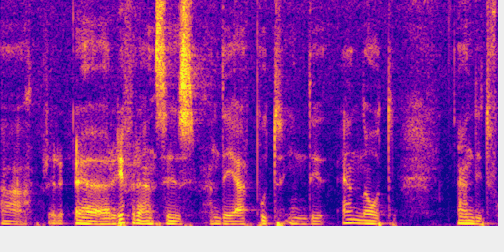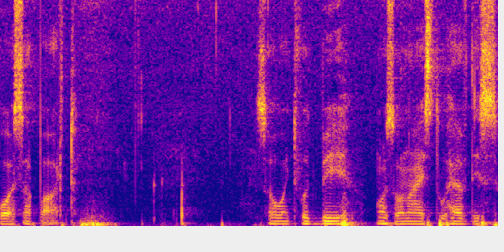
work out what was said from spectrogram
uh, re uh, references and they are put in the endnote and it falls apart. So it would be also nice to have this.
